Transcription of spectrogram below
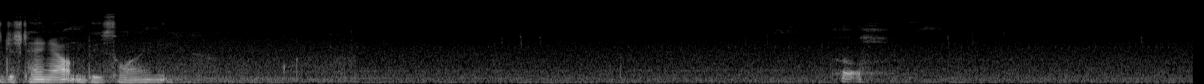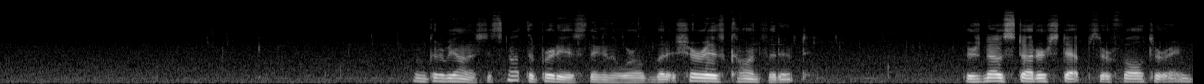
to just hang out and be slimy. Oh. I'm going to be honest, it's not the prettiest thing in the world, but it sure is confident. There's no stutter steps or faltering.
